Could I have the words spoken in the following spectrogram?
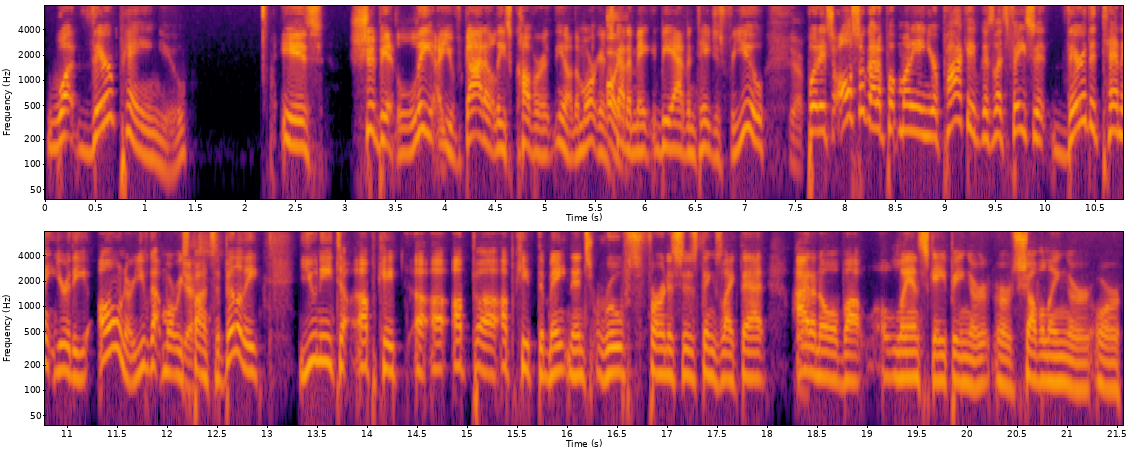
What they're paying you is should be at least you've got to at least cover you know the mortgage. Oh, got to yeah. make be advantageous for you. Yep. but it's also got to put money in your pocket because let's face it they're the tenant you're the owner. You've got more responsibility. You need to upkeep uh, uh, up uh, upkeep the maintenance roofs furnaces things like that. I don't know about landscaping or, or shoveling or or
